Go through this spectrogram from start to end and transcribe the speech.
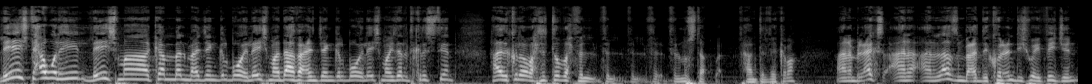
ليش تحول heel؟ ليش ما كمل مع جنجل بوي؟ ليش ما دافع عن جنجل بوي؟ ليش ما جلد كريستيان؟ هذه كلها راح تتضح في في في في المستقبل، فهمت الفكرة؟ أنا بالعكس أنا أنا لازم بعد يكون عندي شوي vision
